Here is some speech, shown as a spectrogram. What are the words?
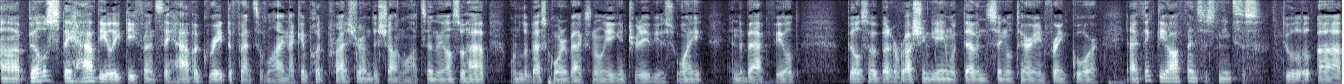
Uh, Bills, they have the elite defense. They have a great defensive line that can put pressure on Deshaun Watson. They also have one of the best cornerbacks in the league in Tre'Davious White in the backfield. Bills have a better rushing game with Devin Singletary and Frank Gore. And I think the offense just needs to do a little uh,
